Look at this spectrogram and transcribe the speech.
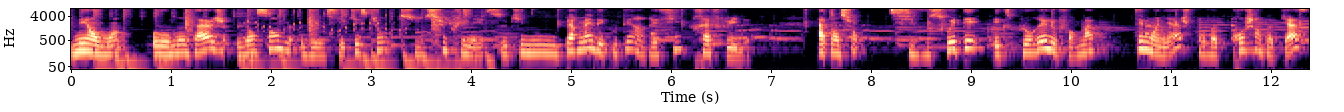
Néanmoins, au montage, l'ensemble de ces questions sont supprimées, ce qui nous permet d'écouter un récit très fluide. Attention, si vous souhaitez explorer le format témoignage pour votre prochain podcast.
